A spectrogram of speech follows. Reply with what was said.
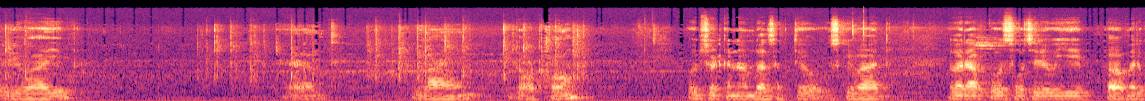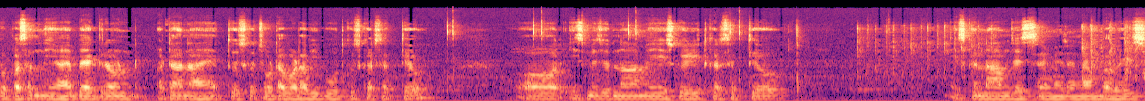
Revive health line dot com website का नाम डाल सकते हो। उसके बाद अगर आपको सोच रहे हो ये मेरे को पसंद नहीं आया बैकग्राउंड हटाना है तो इसको छोटा बड़ा भी बहुत कुछ कर सकते हो। और इसमें जो नाम है, इसको एडिट कर सकते हो। इसका नाम जैसे मेरा नाम भवेश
